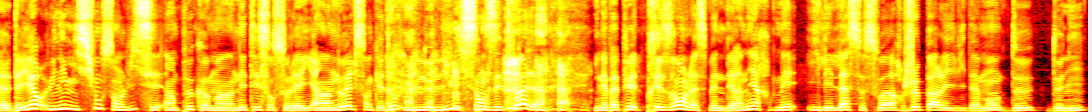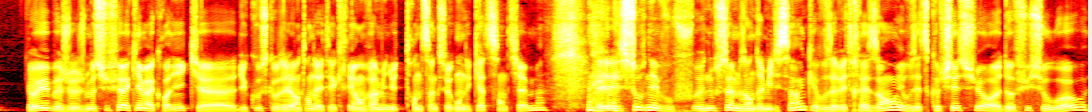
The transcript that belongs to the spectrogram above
Euh, D'ailleurs, une émission sans lui, c'est un peu comme un été sans soleil, un Noël sans cadeau, une nuit sans étoiles. Il n'a pas pu être présent la semaine dernière, mais il est là ce soir. Je parle évidemment de Denis. Oui, bah, je, je me suis fait hacker ma chronique. euh, du coup, ce que vous allez entendre a été écrit en 20 minutes, 35 secondes et 4 centièmes. Et souvenez-vous, nous sommes en 2005, vous avez 13 ans et vous êtes scotché sur euh, Dofus ou WoW.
